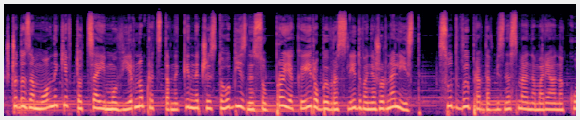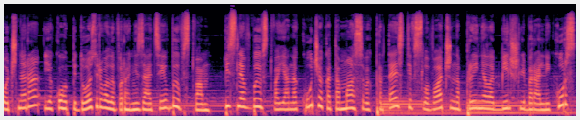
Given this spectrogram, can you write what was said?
Щодо замовників, то це ймовірно представники нечистого бізнесу, про який робив розслідування журналіст. Суд виправдав бізнесмена Маріана Кочнера, якого підозрювали в організації вбивства. Після вбивства Яна Кучака та масових протестів Словаччина прийняла більш ліберальний курс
